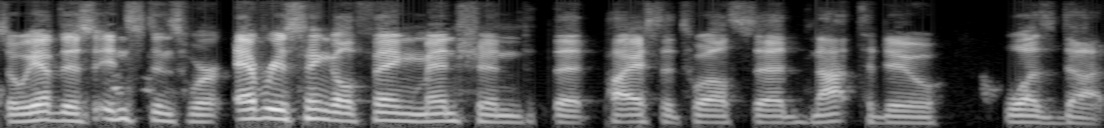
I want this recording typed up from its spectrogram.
So we have this instance where every single thing mentioned that Pius XII said not to do was done.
